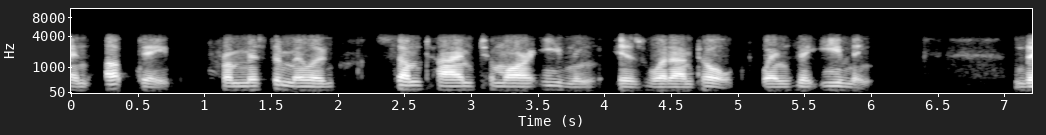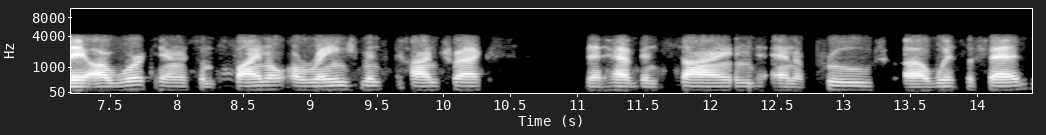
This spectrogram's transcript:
an update from Mr. Millard sometime tomorrow evening, is what I'm told, Wednesday evening. They are working on some final arrangement contracts that have been signed and approved uh, with the Fed.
